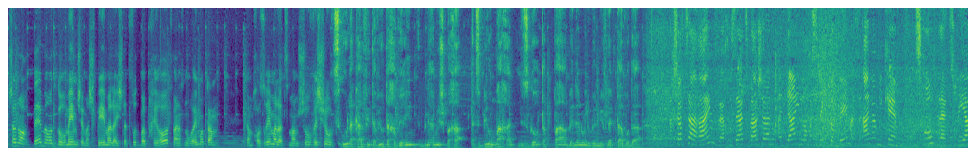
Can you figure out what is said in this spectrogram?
יש לנו הרבה מאוד גורמים שמשפיעים על ההשתתפות בבחירות ואנחנו רואים אותם גם חוזרים על עצמם שוב ושוב. צאו לקלפי, תביאו את החברים, את בני המשפחה, הצביעו מחל, נסגור את הפער בינינו לבין מפלגת העבודה. עכשיו צהריים ואחוזי ההצבעה שלנו עדיין לא מספיק טובים, אז אנא מכם, צאו להצביע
